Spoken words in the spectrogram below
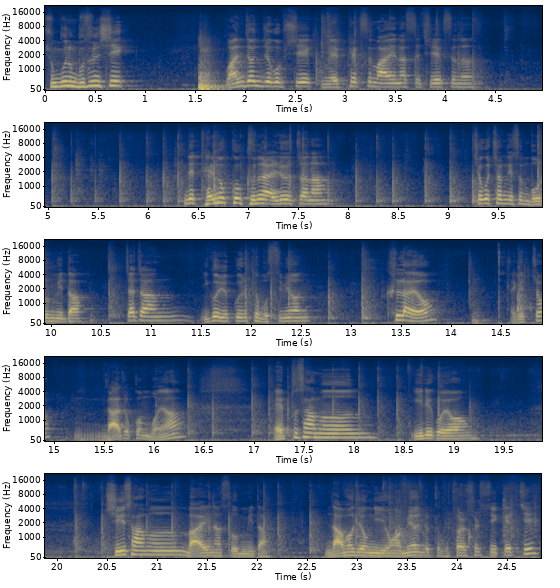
중구는 무슨 식? 완전 제곱식. 그럼 fx-gx는? 근데 대놓고 근을 알려줬잖아. 최고점계수는 모릅니다. 짜잔. 이거 읽고 이렇게 못 쓰면 큰일 나요. 알겠죠? 음, 나 조건 뭐야? F3은 1이고요. G3은 마이너스 5입니다. 나머지 정리 이용하면 이렇게 곱하기 쓸수 있겠지?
